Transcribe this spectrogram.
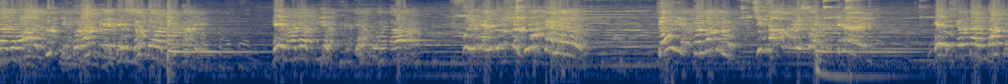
भगवान दुःखी स्वरात मेरे ते शब्द आठवत आले हे। माझ्या प्रिय सज्जनत्वता कुणी काही दुष्ट सुरू केलेलं जाऊया कर्म करू शिक्षा केलंय हे। शब्द अंदाज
